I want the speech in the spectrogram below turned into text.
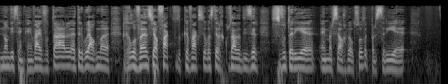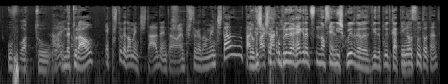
não disse em quem vai votar, atribui alguma relevância ao facto de Cavaco Silva se ter recusado a dizer se votaria em Marcelo Rebelo de Sousa, que pareceria o voto Ah, então. natural. É postura de homem de Estado, então. É postura de homem de Estado. Está Ele diz que está a sempre- cumprir a regra de não se imiscuir na vida política E ativa. não se notou tanto.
